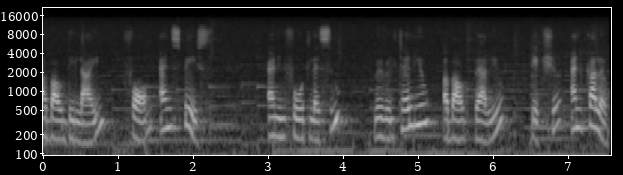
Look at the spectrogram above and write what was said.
about the line, form and space. And in 4th lesson, we will tell you about value, texture and color.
